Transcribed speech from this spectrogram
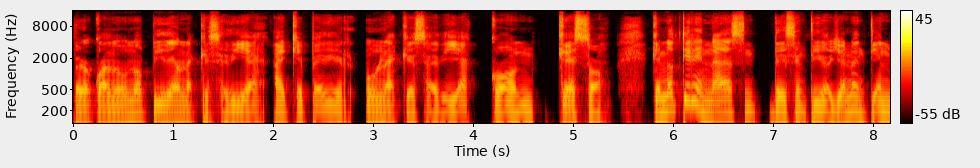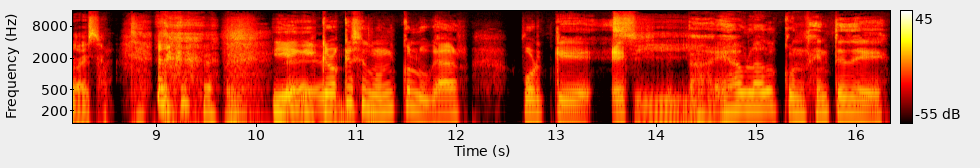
pero cuando uno pide una quesadilla, hay que pedir una quesadilla con queso, que no tiene nada de sentido. Yo no entiendo eso. y, creo que es el único lugar, porque ah, he hablado con gente de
